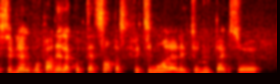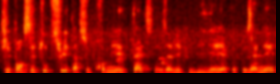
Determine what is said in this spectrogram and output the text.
C'est bien que vous parliez de la Côte 400 parce qu'effectivement, à la lecture du texte, euh, j'ai pensé tout de suite à ce premier texte que vous aviez publié il y a quelques années,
